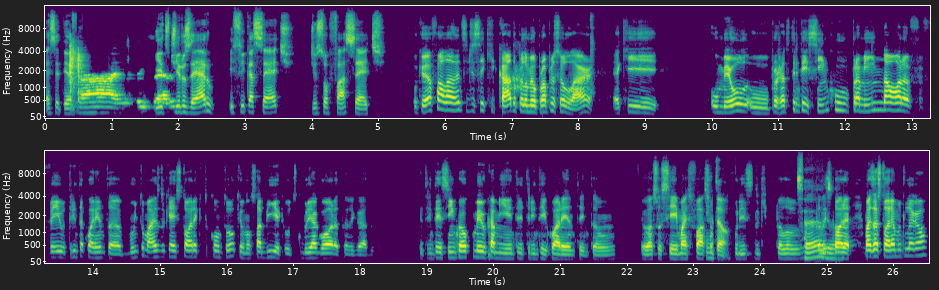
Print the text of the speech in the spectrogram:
é 70. Ah, eu sei E tu zero. tira o zero e fica 7 de sofá 7. O que eu ia falar antes de ser quicado pelo meu próprio celular é que o meu, o projeto 35, pra mim, na hora veio 3040, muito mais do que a história que tu contou, que eu não sabia, que eu descobri agora, tá ligado? E 35 é o meio caminho entre 30 e 40, então eu associei mais fácil Então. por isso do que pelo, Sério? pela história. Mas a história é muito legal.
